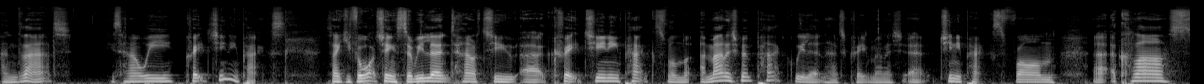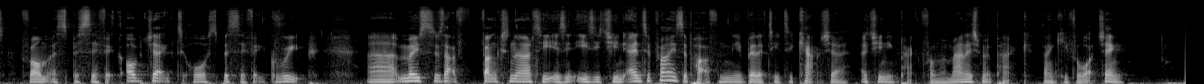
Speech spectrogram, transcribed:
And that is how we create tuning packs. Thank you for watching. So we learned how to uh, create tuning packs from a management pack. We learned how to create manage, uh, tuning packs from uh, a class, from a specific object or specific group. Uh, most of that functionality is in EasyTune Enterprise, apart from the ability to capture a tuning pack from a management pack. Thank you for watching.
